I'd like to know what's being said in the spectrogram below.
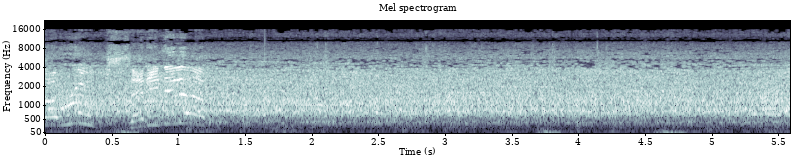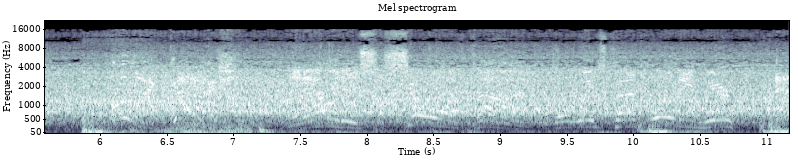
Faarooq setting it up. Oh, my gosh! Now it is show-off time. Don't waste time quoting here.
